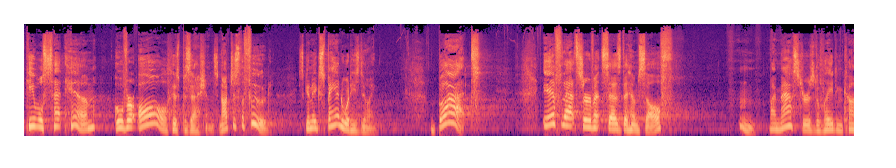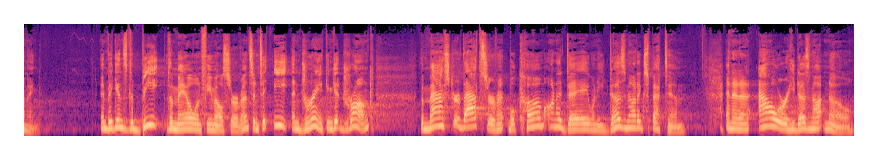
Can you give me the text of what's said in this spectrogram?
he will set him over all his possessions, not just the food. He's going to expand what he's doing. But if that servant says to himself, hmm, my master is delayed in coming, and begins to beat the male and female servants and to eat and drink and get drunk, the master of that servant will come on a day when he does not expect him, and at an hour he does not know,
